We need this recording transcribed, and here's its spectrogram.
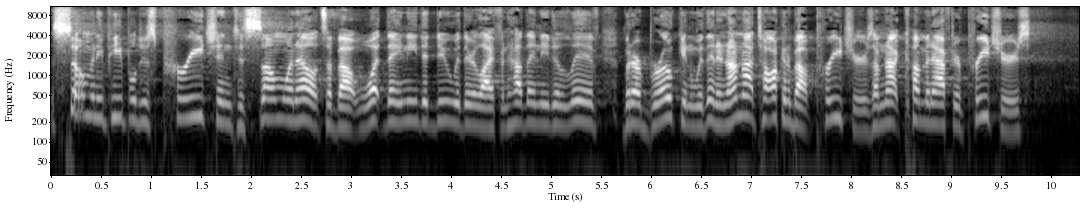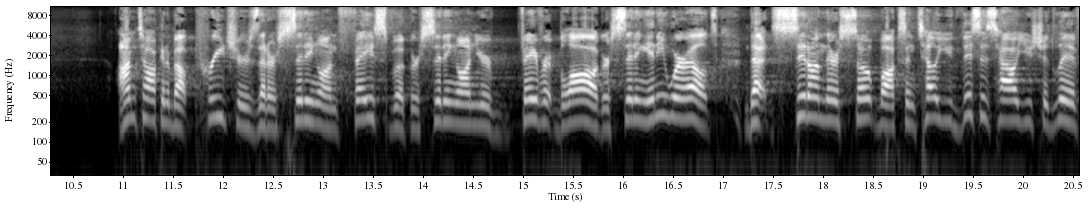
so many people just preaching to someone else about what they need to do with their life and how they need to live, but are broken within. And I'm not talking about preachers, I'm not coming after preachers. I'm talking about preachers that are sitting on Facebook or sitting on your favorite blog or sitting anywhere else that sit on their soapbox and tell you this is how you should live.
